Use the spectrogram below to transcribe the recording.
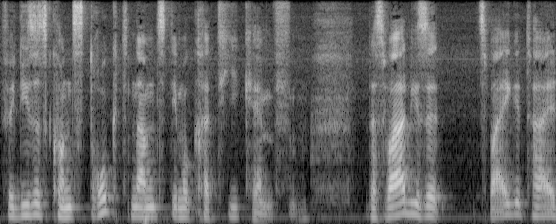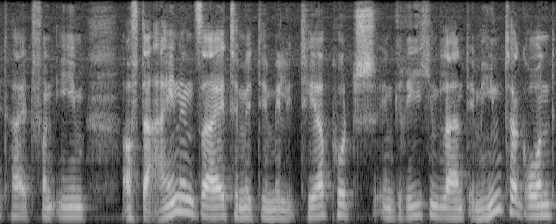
für dieses Konstrukt namens Demokratie kämpfen. Das war diese Zweigeteiltheit von ihm. Auf der einen Seite mit dem Militärputsch in Griechenland im Hintergrund,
